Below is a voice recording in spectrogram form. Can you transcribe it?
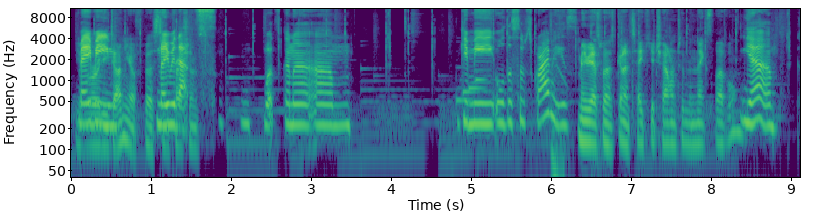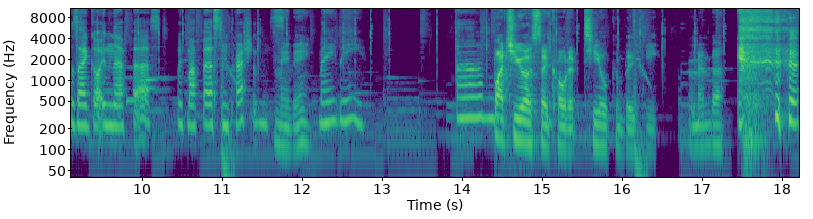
You've Maybe- already done your first Maybe impressions. that's what's gonna um give me all the subscribers. Maybe that's what's going to take your channel to the next level. Yeah, because I got in there first with my first impressions. Maybe. Maybe. Um. But you also called it Teal Kabuki, remember?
